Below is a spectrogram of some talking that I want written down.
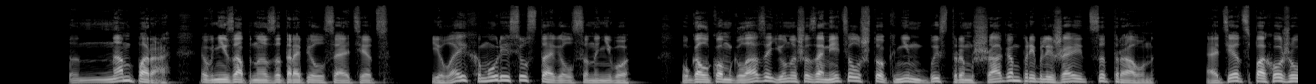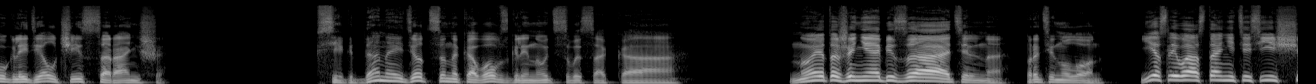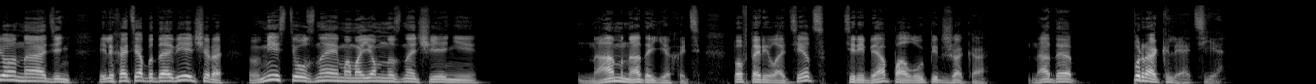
«Нам пора», — внезапно заторопился отец. Илай, хмурясь, уставился на него. Уголком глаза юноша заметил, что к ним быстрым шагом приближается Траун. Отец, похоже, углядел Чисса раньше. Всегда найдется на кого взглянуть свысока. «Но это же не обязательно!» — протянул он. «Если вы останетесь еще на день или хотя бы до вечера, вместе узнаем о моем назначении». «Нам надо ехать», — повторил отец, теребя полу пиджака. «Надо проклятие».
